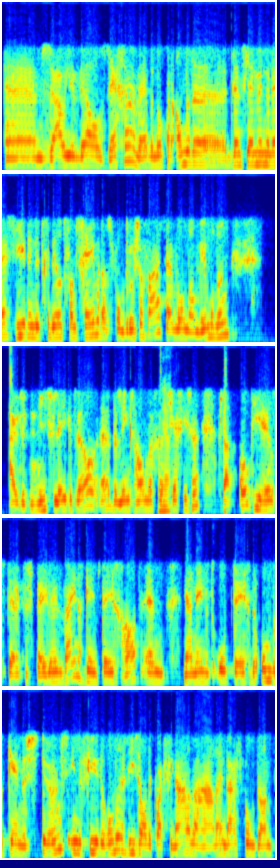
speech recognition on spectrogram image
Um, zou je wel zeggen. We hebben nog een andere Grand Slam winnares hier in dit gedeelte van het schema. Dat is Vondrousova. Zij won dan Wimbledon uit het niets leek het wel. Hè? De linkshandige ja. Tsjechische. Staat ook hier heel sterk te spelen. Heeft weinig games tegen gehad. En ja, neemt het op tegen de onbekende Stearns in de vierde ronde. Dus die zal de kwartfinale behalen. En daar komt dan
